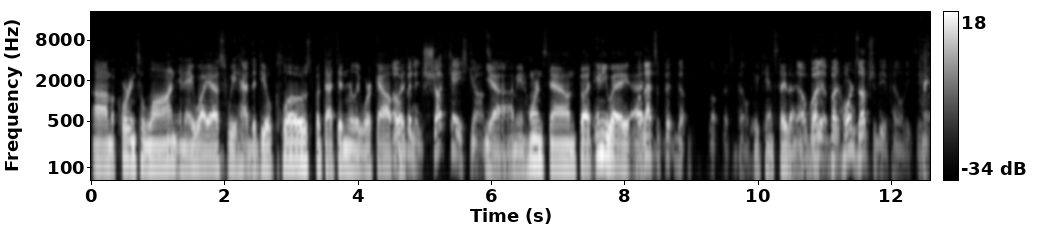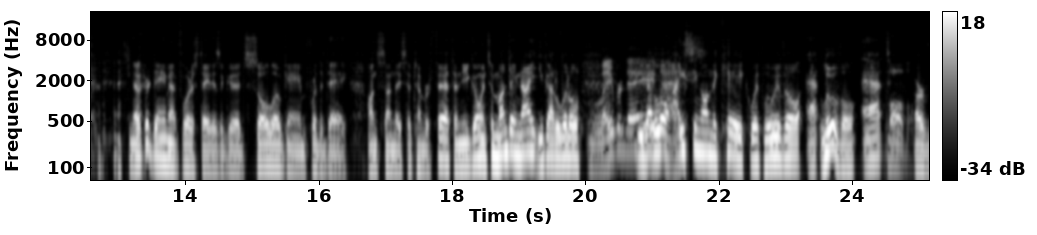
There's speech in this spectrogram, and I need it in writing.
Um, according to Lon in AYS, we had the deal closed, but that didn't really work out. Open But and shut case, Johnson. yeah, I mean, horns down. But anyway, uh, that's a bit. No, well, that's a penalty. we can't say that. no, anymore. but but horns up should be a penalty too. Notre Dame at Florida State is a good solo game for the day on Sunday, September 5th. And you go into Monday night, you got a little Labor Day. you got a little Madness. icing on the cake with Louisville at Louisville at Louisville. or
